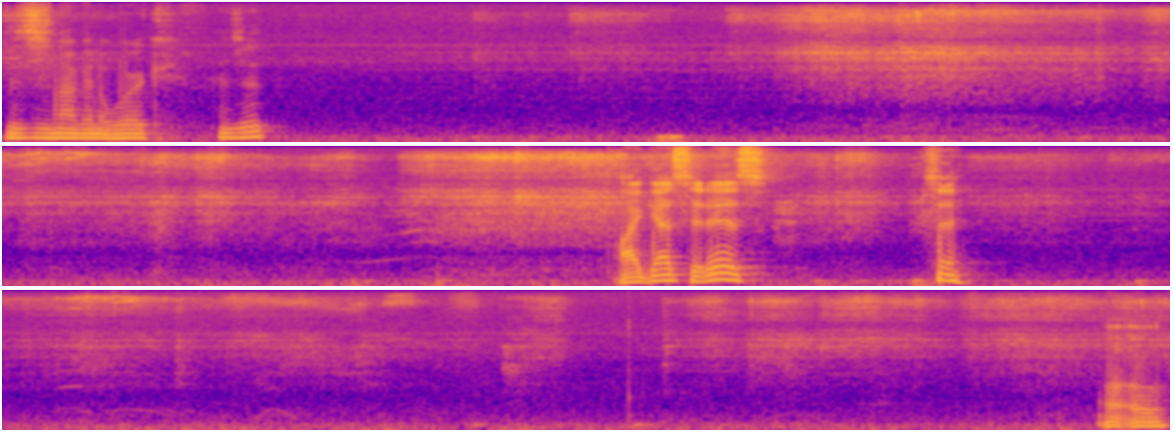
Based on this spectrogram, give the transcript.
This is not gonna work, is it? I guess it is. uh oh.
